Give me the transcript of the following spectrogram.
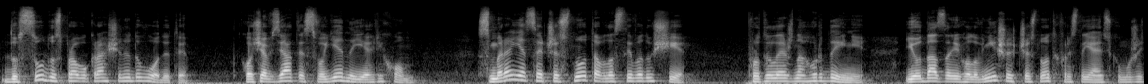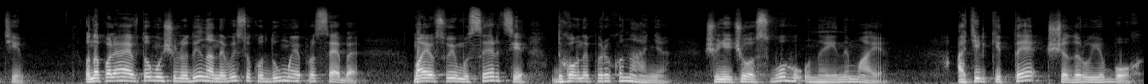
До суду справу краще не доводити, хоча взяти своє не є гріхом. Смирення це чеснота властива душі, протилежна гордині і одна з найголовніших чеснот в християнському житті. Вона полягає в тому, що людина невисоко думає про себе, має в своєму серці духовне переконання, що нічого свого у неї немає, а тільки те, що дарує Бог,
